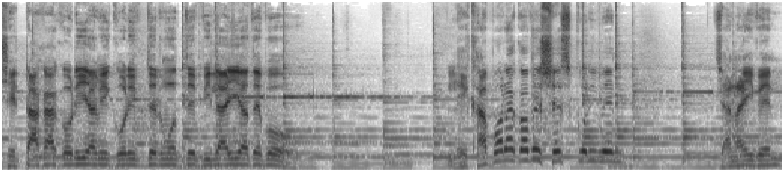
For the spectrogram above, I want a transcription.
সে টাকা করি আমি গরিবদের মধ্যে বিলাইয়া দেব। লেখাপড়া কবে শেষ করিবেন? জানাইবেন।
